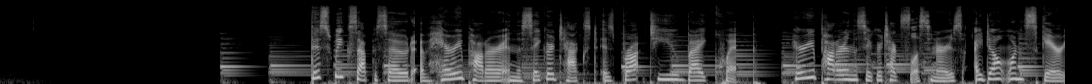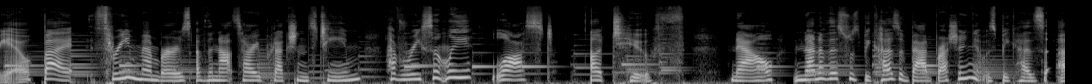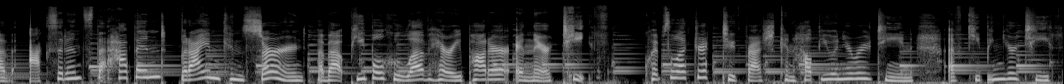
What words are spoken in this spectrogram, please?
This week's episode of Harry Potter and the Sacred Text is brought to you by Quip. Harry Potter and the Sacred Text listeners, I don't want to scare you, but three members of the Not Sorry Productions team have recently lost a tooth. Now, none of this was because of bad brushing, it was because of accidents that happened, but I am concerned about people who love Harry Potter and their teeth. Quip's electric toothbrush can help you in your routine of keeping your teeth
